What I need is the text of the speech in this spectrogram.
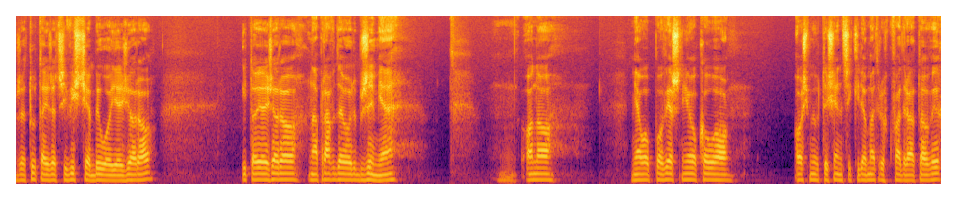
że tutaj rzeczywiście było jezioro i to jezioro naprawdę olbrzymie. Ono miało powierzchnię około 8000 km2,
